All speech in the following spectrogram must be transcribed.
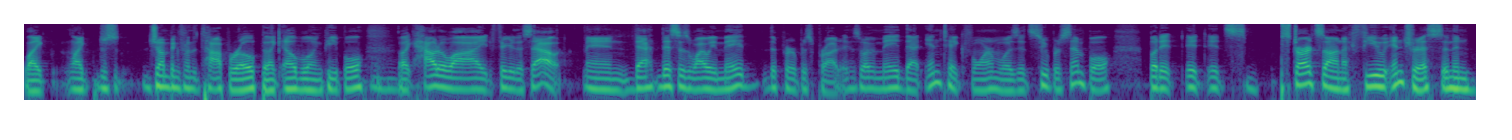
like like just jumping from the top rope, like elbowing people. Like how do I figure this out? And that this is why we made the purpose project. That's why we made that intake form. Was it's super simple, but it it it's starts on a few interests and then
